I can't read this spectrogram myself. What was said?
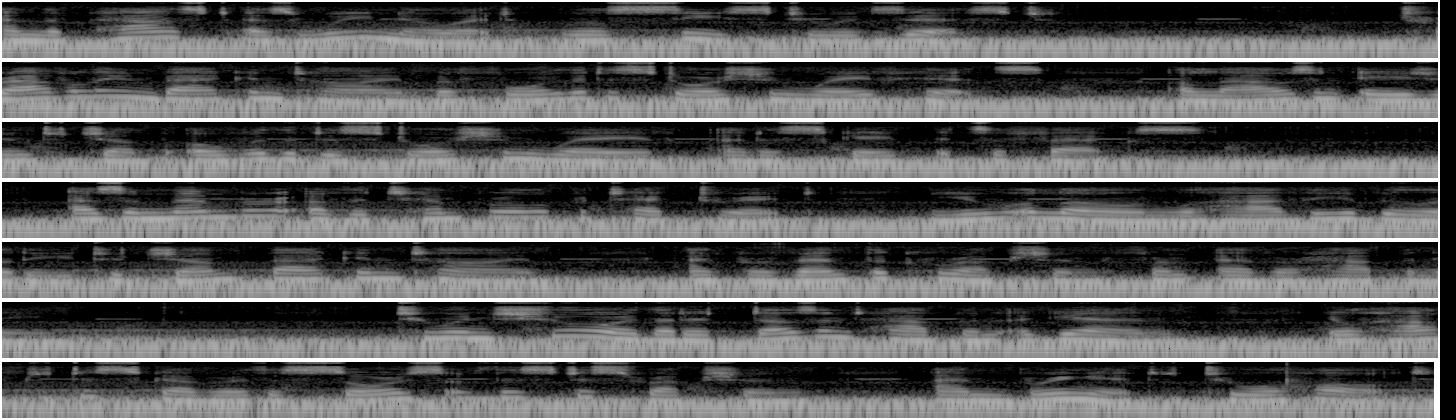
and the past as we know it will cease to exist. Traveling back in time before the distortion wave hits allows an agent to jump over the distortion wave and escape its effects. As a member of the Temporal Protectorate, you alone will have the ability to jump back in time and prevent the corruption from ever happening. To ensure that it doesn't happen again, you'll have to discover the source of this disruption and bring it to a halt.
